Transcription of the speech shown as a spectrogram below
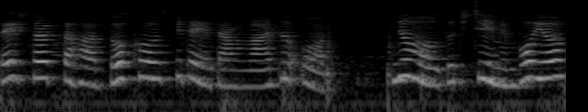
5 4 daha 9. Bir de elden vardı 10. Ne oldu? Çiçeğimin boyu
